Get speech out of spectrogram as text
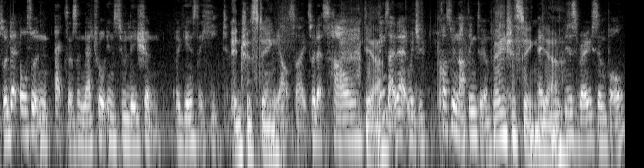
So that also acts as a natural insulation against the heat. Interesting. On the outside. So that's how yeah. things like that, which cost you nothing to implement. Very interesting. And yeah. It is just very simple.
